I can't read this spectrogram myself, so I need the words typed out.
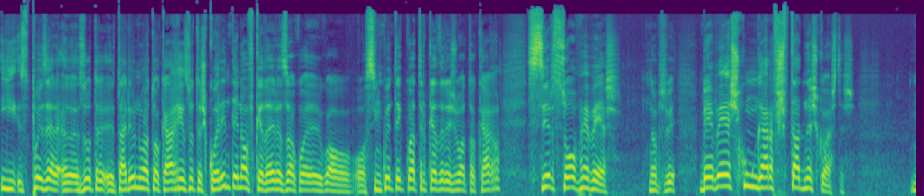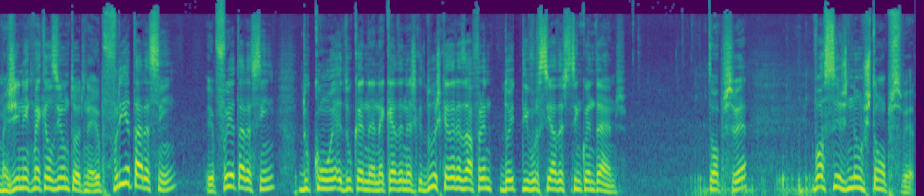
e depois era as outras, estar eu no autocarro e as outras 49 cadeiras ou, ou, ou 54 cadeiras do autocarro ser só bebés. Não perceber? Bebés com um garfo espetado nas costas. Imaginem como é que eles iam todos, né? Eu preferia estar assim, eu preferia estar assim do, com, do que na, na cadeira, nas duas cadeiras à frente de oito divorciadas de 50 anos. Estão a perceber? Vocês não estão a perceber.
